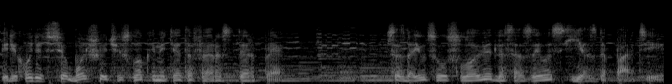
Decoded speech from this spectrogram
переходит все большее число комитетов РСДРП. Создаются условия для созыва съезда партии.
